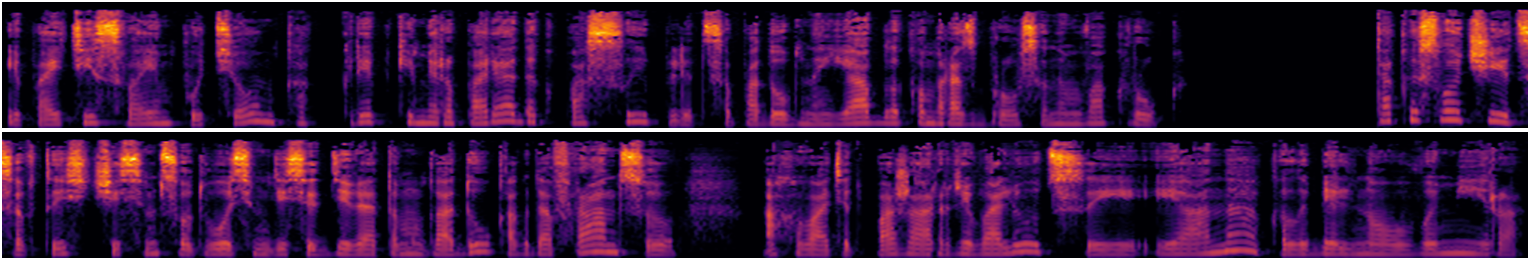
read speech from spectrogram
и пойти своим путем, как крепкий миропорядок посыплется, подобно яблокам, разбросанным вокруг. Так и случится в 1789 году, когда Францию охватит пожар революции, и она, колыбель нового мира,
